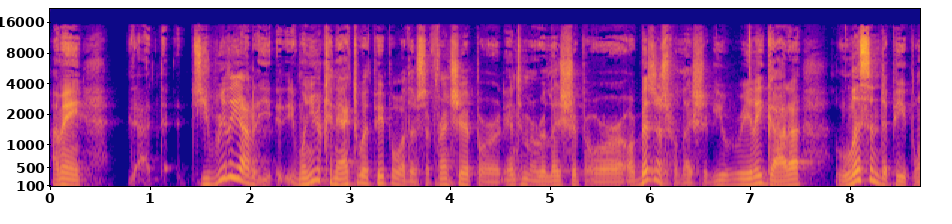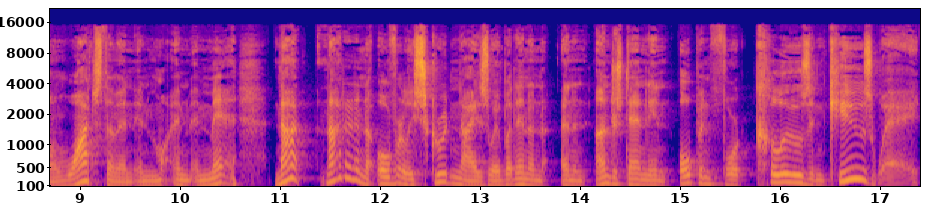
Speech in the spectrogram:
I mean, you really ought to, when you're connected with people, whether it's a friendship or an intimate relationship or or business relationship, you really gotta listen to people and watch them and and, and, and man, not not in an overly scrutinized way, but in an in an understanding, open for clues and cues way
